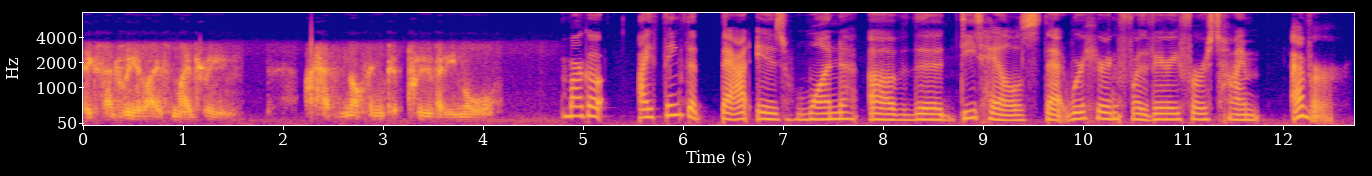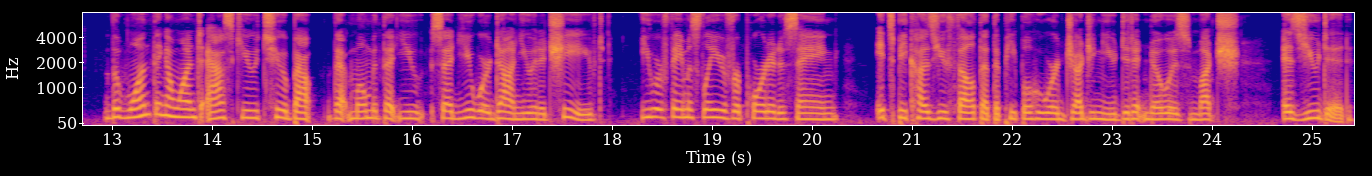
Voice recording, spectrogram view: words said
because I'd realized my dream. I had nothing to prove anymore. Marco, I think that that is one of the details that we're hearing for the very first time ever the one thing I wanted to ask you too about that moment that you said you were done, you had achieved, you were famously reported as saying it's because you felt that the people who were judging you didn't know as much as you did.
